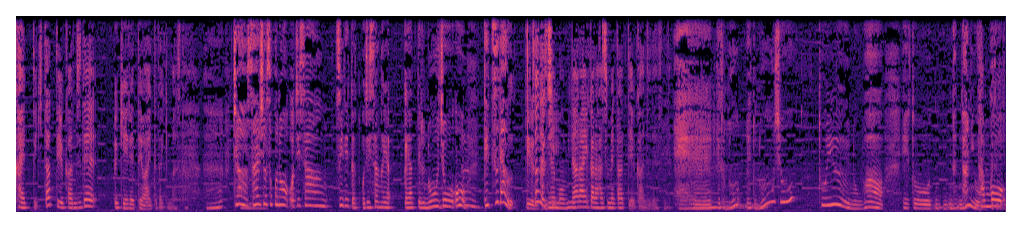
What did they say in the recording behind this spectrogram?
帰ってきたっていう感じで受け入れてはいただきました。うん。じゃあ最初そこのおじさんついでたおじさんがやがやってる農場をうん。手伝うっていう感じ、そうですね。もう見習いから始めたっていう感じですね。へえ、えっとのえっと農場というのはえっとな何を田んぼ。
